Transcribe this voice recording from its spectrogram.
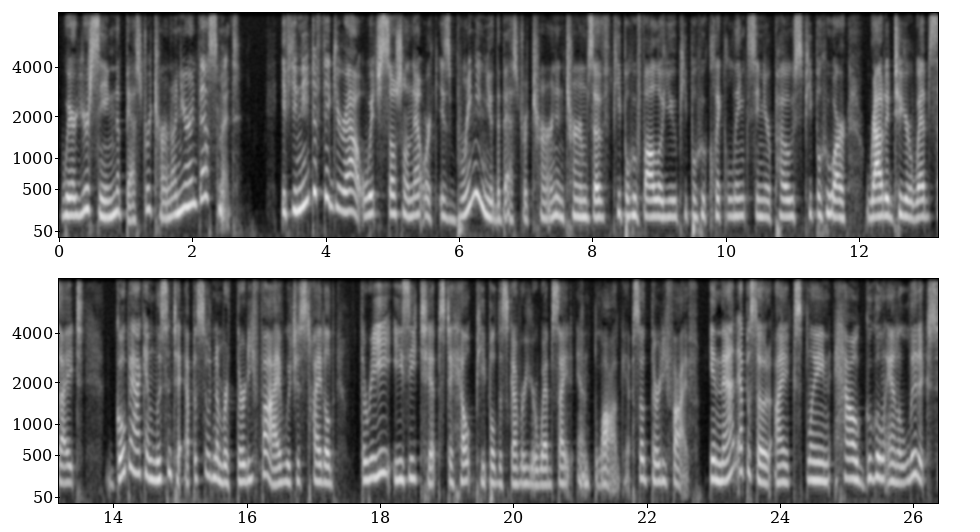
where you're seeing the best return on your investment. If you need to figure out which social network is bringing you the best return in terms of people who follow you, people who click links in your posts, people who are routed to your website, go back and listen to episode number 35, which is titled Three Easy Tips to Help People Discover Your Website and Blog, episode 35. In that episode, I explain how Google Analytics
